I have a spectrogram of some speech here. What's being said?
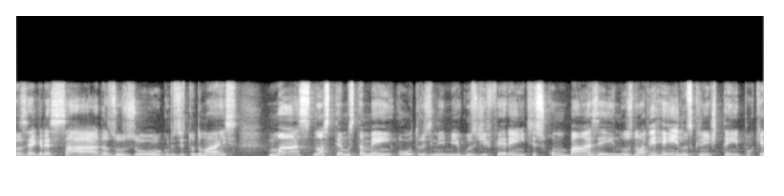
as regressadas, os ogros e tudo mais, mas nós temos também outros inimigos diferentes com base aí nos nove reinos que a gente tem, porque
